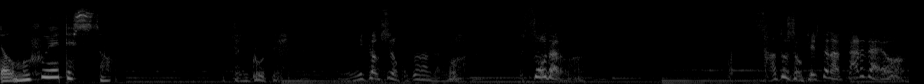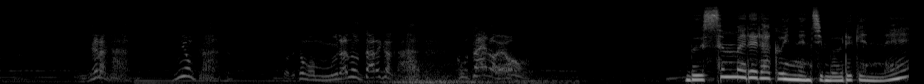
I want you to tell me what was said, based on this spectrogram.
너무 후회됐어. 転校って鬼隠しのことなんだろそうだろサトシを消したのは誰だよレナかミオンか それとも村の誰かか答えろよ 무슨 말을 하고 있는지 모르겠네.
